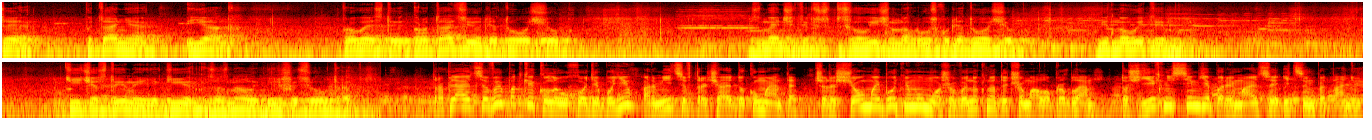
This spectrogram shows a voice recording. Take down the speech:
це питання, як провести ротацію для того, щоб зменшити психологічну нагрузку, для того, щоб відновити ті частини, які зазнали більше всього втрат. Трапляються випадки, коли у ході боїв армійці втрачають документи, через що в майбутньому може виникнути чимало проблем. Тож їхні сім'ї переймаються і цим питанням.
